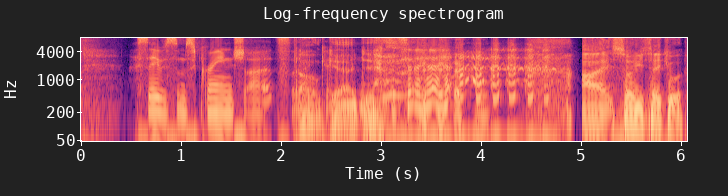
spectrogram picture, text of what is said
I saved some screenshots. so Oh god. All right. So you take it.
